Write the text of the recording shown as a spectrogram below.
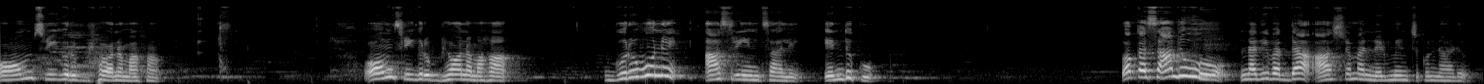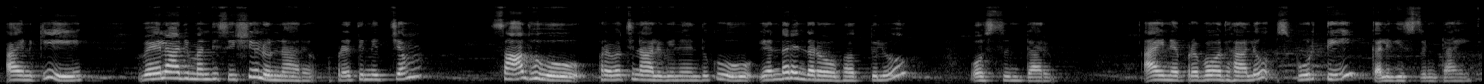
ఓం శ్రీ గురుభ్యో నమ. ఓం శ్రీ గురుభ్యో నమ. గురువుని ఆశ్రయించాలి. ఎందుకు? ఒక సాధువు నది వద్ద ఆశ్రమం నిర్మించుకున్నాడు. ఆయనకి వేలాది మంది శిష్యులు ఉన్నారు ప్రతినిత్యం సాధువు ప్రవచనాలు వినేందుకు ఎందరెందరో భక్తులు వస్తుంటారు. ఆయన ప్రబోధాలు స్ఫూర్తి కలిగిస్తుంటాయి.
